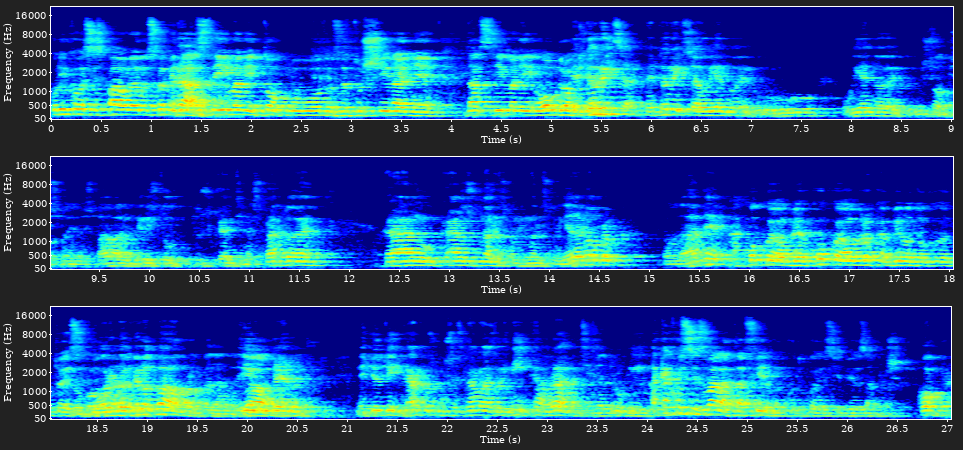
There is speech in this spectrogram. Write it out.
Koliko vas je spavalo u jednoj sobi, da li ste imali toplu vodu za tuširanje, da li ste imali obroke? Petorica, petorica u jednoj, u, u jednoj sobi smo jednoj spavali, bili su tu, tu su kreveti na spratove. Hranu, hranu smo imali smo, imali smo jedan obrok odavde. A koliko je, koliko je obroka bilo, dok, to je Dogovoreno je bilo dva obroka da bude, i Dva. u prenoću. Međutim, kako smo se snalazili mi kao radnici za drugi A kako se zvala ta firma kod koje si bio zapošljen? kopra,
